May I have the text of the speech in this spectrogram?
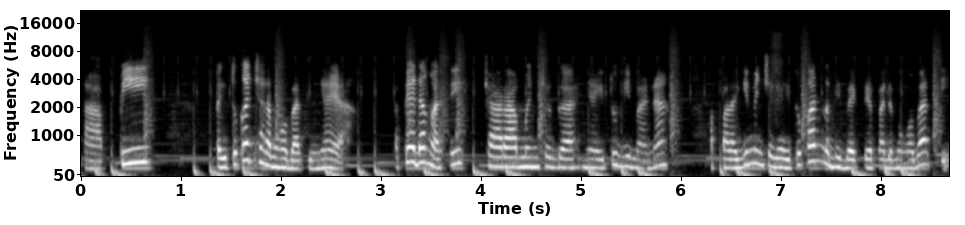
Tapi itu kan cara mengobatinya ya. Tapi ada nggak sih cara mencegahnya itu gimana? Apalagi mencegah itu kan lebih baik daripada mengobati.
